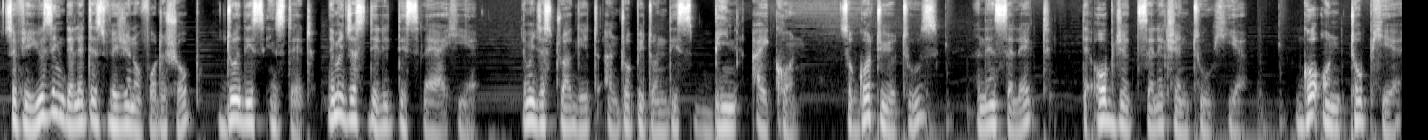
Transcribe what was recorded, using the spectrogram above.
So if you're using the latest version of Photoshop, do this instead. Let me just delete this layer here. Let me just drag it and drop it on this bin icon. So go to your tools and then select the object selection tool here. Go on top here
